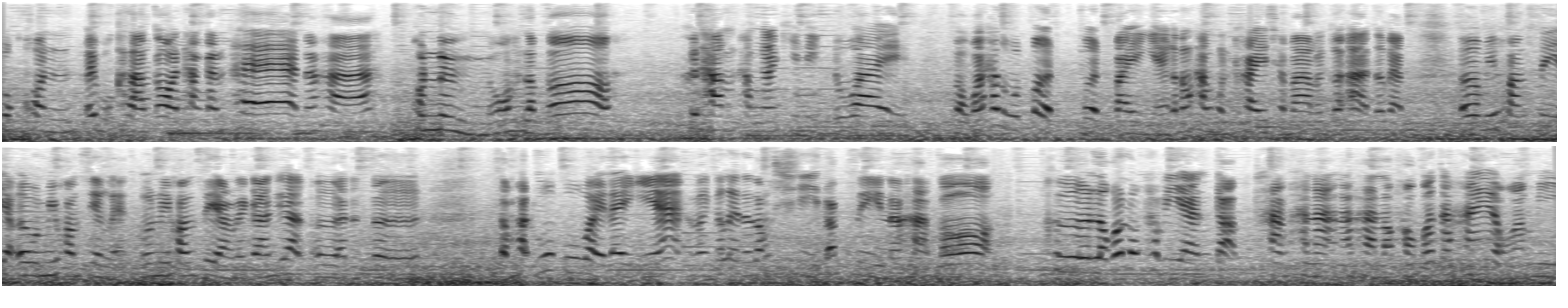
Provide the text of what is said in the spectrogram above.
บุคคลเอ้บุคลากรทางการแพทย์นะคะ คนหนึ่งเนาะแล้วก็คือทำทำงานคลินิกด้วยบอกว่าถ้าสมมติเปิดเปิดไปอย่างเงี้ยก็ต้องทำคนไข้ใช่ป่ะมันก็อาจจะแบบเออมีความเสี่ยงเออมันมีความเสี่ยงแหละมันมีความเสี่ยงในการที่แบบเอออาจจะเจอ สัมผัสผู้ป่วยอะไรอย่างเงี้ย มันก็เลยจะต้องฉีดวัคซีนนะคะ ก็คือเราก็ลงทะเบียนกับทางคณะนะคะ แล้วเขาก็จะให้แบบว่ามี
